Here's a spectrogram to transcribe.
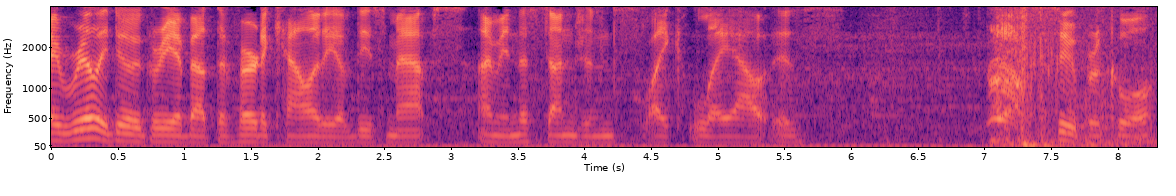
I really do agree about the verticality of these maps. I mean, this dungeon's like layout is super cool.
